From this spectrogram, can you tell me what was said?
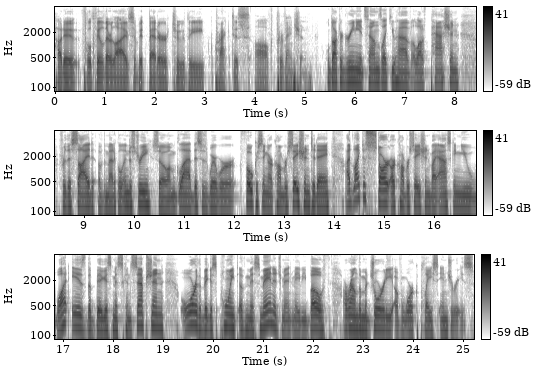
how to fulfill their lives a bit better through the practice of prevention. Well, Dr. Greaney, it sounds like you have a lot of passion for this side of the medical industry, so I'm glad this is where we're focusing our conversation today. I'd like to start our conversation by asking you what is the biggest misconception or the biggest point of mismanagement, maybe both, around the majority of workplace injuries?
